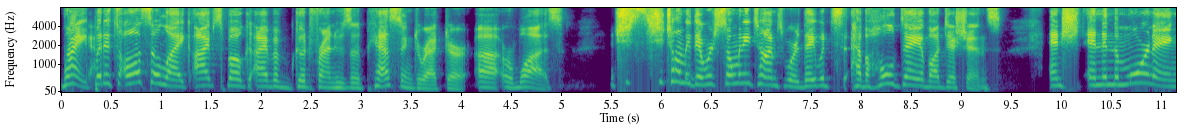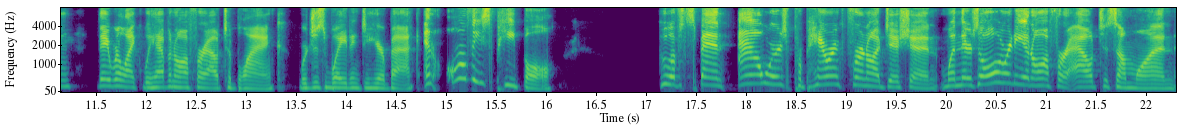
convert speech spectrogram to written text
Right. Yeah. But it's also like I've spoke, I have a good friend who's a casting director, uh, or was. And she she told me there were so many times where they would have a whole day of auditions, and sh- and in the morning they were like, "We have an offer out to blank. We're just waiting to hear back." And all these people who have spent hours preparing for an audition when there's already an offer out to someone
